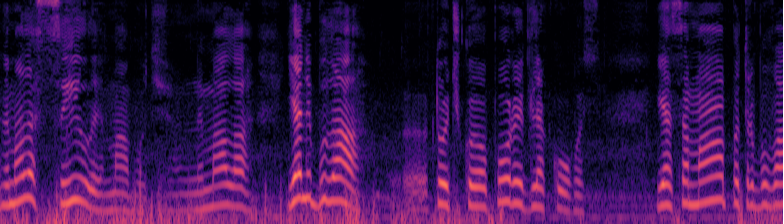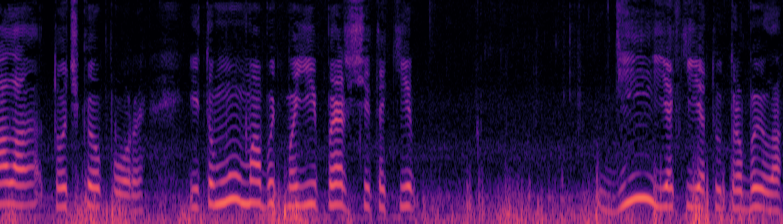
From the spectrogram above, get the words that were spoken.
Не мала сили, мабуть. Не мала... Я не була е, точкою опори для когось. Я сама потребувала точки опори. І тому, мабуть, мої перші такі дії, які я тут робила,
